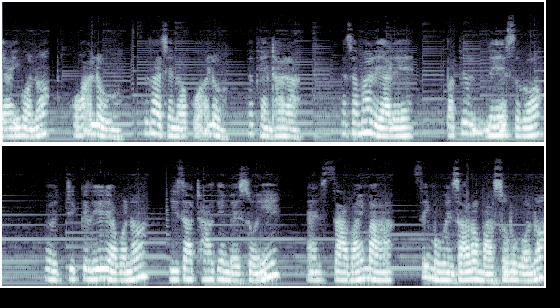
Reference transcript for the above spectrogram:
ရာကြီးပေါ့နော်ကိုကအဲ့လိုသိတာချင်းတော့ကိုကအဲ့လိုလက်ခံထားတာအဲဆမတွေကလည်းဘာဖြစ်လဲဆိုတော့ဒီကလေးတွေပေါ့နော် ရေးစားထားခဲ့မယ်ဆိုရင်အဲစာပိုင်းမှာစိတ်မဝင်စားတော့မှဆိုလို့ပေါ့နော်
